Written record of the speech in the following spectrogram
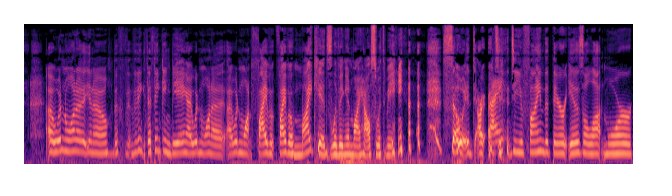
I wouldn't want to, you know, the, the the thinking being, I wouldn't want to, I wouldn't want five five of my kids living in my house with me. so, it, are, right? do, do you find that there is a lot more,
